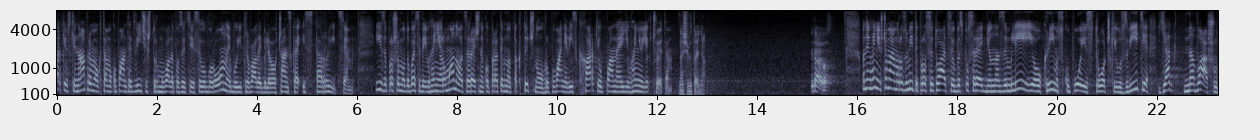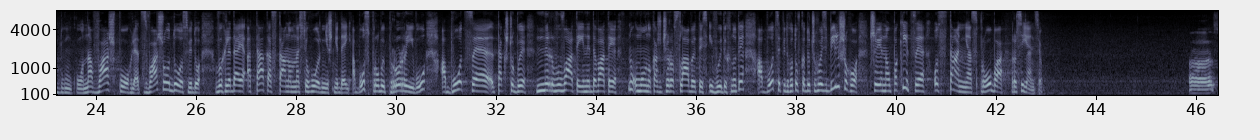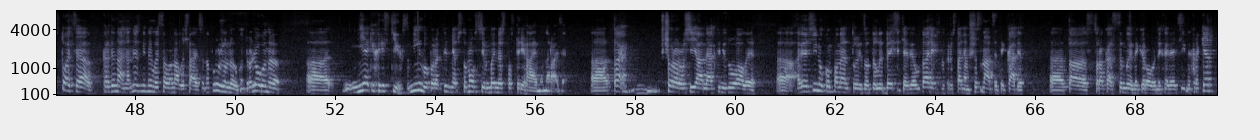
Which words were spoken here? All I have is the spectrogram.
Харківський напрямок. Там окупанти двічі штурмували позиції сил оборони. Бої тривали біля Вовчанська і Стариці. І запрошуємо до бесіди Євгенія Романова. Це речник оперативно-тактичного угрупування військ Харків. Пане Євгенію, як чуєте? Наші вітання. Вітаю вас. Пане Євгенію, що маємо розуміти про ситуацію безпосередньо на землі, і окрім скупої строчки у звіті, як на вашу думку, на ваш погляд, з вашого досвіду, виглядає атака станом на сьогоднішній день, або спроби прориву, або це так, щоб нервувати і не давати, ну умовно кажучи, розслабитись і видихнути, або це підготовка до чогось більшого, чи навпаки, це остання спроба росіянців. Е, Ситуація кардинально не змінилася, вона лишається напруженою, контрольованою. Е, Ніяких різких змін в оперативній обстановці ми не спостерігаємо наразі. Е, Так, вчора росіяни активізували авіаційну компоненту і завдали 10 авіаударів з використанням 16 кабів та 47 некерованих авіаційних ракет.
